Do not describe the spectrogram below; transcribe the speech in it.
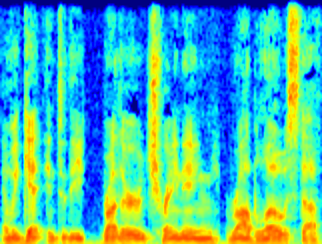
and we get into the brother training Rob Lowe stuff,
